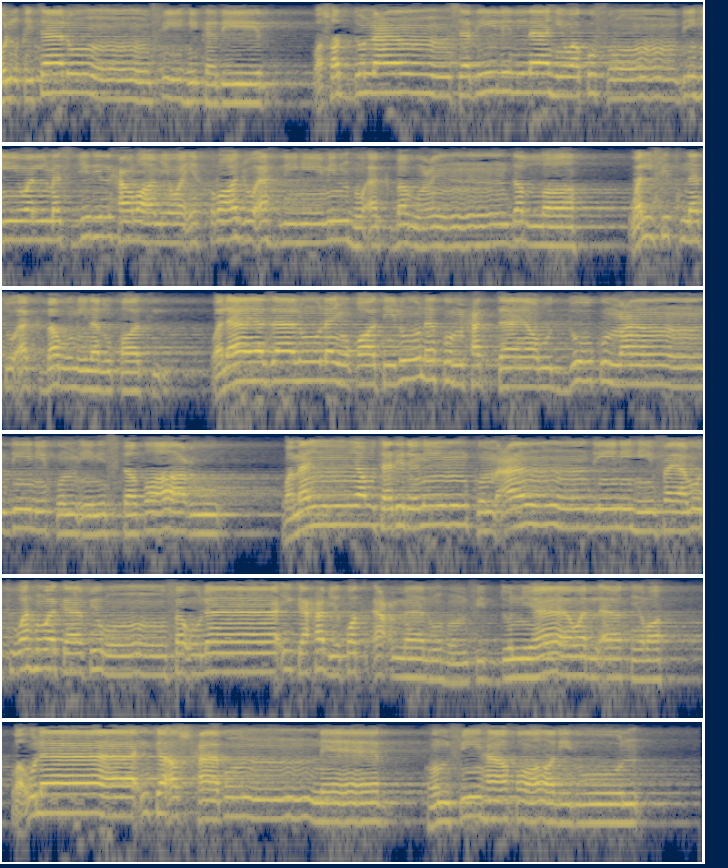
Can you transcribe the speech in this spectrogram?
قل قتال فيه كبير وصد عن سبيل الله وكفر به والمسجد الحرام وإخراج أهله منه أكبر عند الله والفتنة أكبر من القاتل ولا يزالون يقاتلونكم حتى يردوكم عن دينكم إن استطاعوا ومن يرتد منكم عن دينه فيمت وهو كافر فاولئك حبطت اعمالهم في الدنيا والاخره واولئك اصحاب النار هم فيها خالدون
